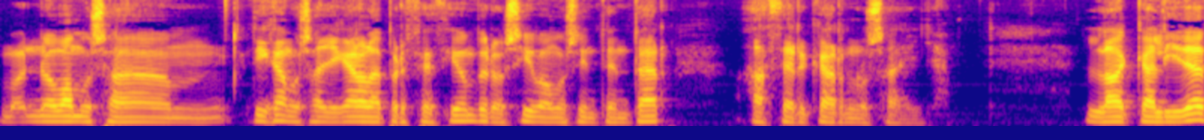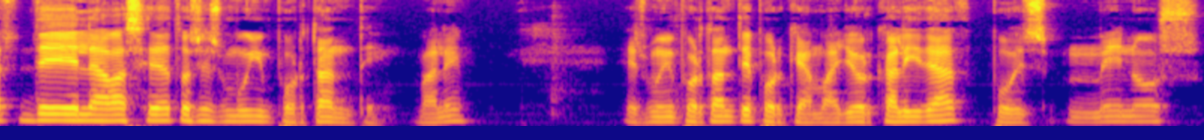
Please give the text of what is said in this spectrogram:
no vamos a digamos a llegar a la perfección, pero sí vamos a intentar acercarnos a ella. La calidad de la base de datos es muy importante, ¿vale? Es muy importante porque a mayor calidad, pues menos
